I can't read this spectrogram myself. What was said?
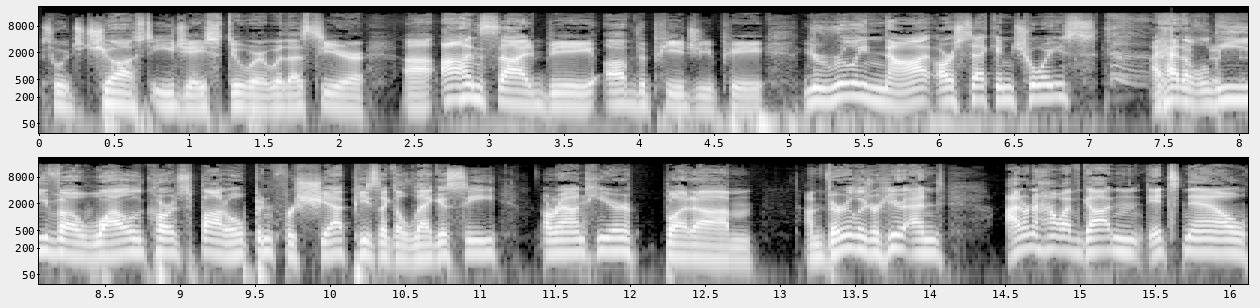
So it's just EJ Stewart with us here uh, on side B of the PGP. You're really not our second choice. I had to leave a wild card spot open for Shep. He's like a legacy around here, but um, I'm very glad you're here. And I don't know how I've gotten. It's now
